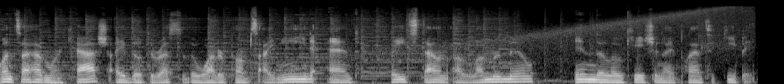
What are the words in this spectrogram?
Once I have more cash, I build the rest of the water pumps I need and place down a lumber mill in the location I plan to keep it.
